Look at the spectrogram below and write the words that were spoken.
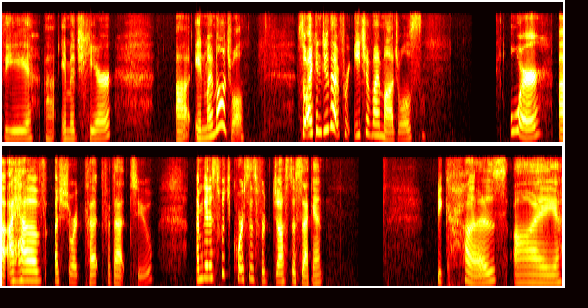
the uh, image here uh, in my module. So I can do that for each of my modules, or uh, I have a shortcut for that too. I'm going to switch courses for just a second because I,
